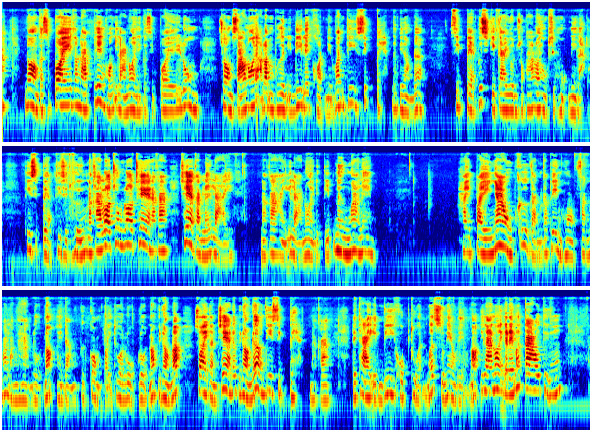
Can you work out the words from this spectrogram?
น้องก็สิปอยสำหรับเพลงของอีหลาน้อยนี่ก็สิปอยลงช่องสาวน้อยอลำเพลินอินดี้เรคคอร์ดนี่วันที่18เด้อพี่น้องเด้อ18พฤศจิกายน2566นี่แหละที่18ที่สิถึงนะคะ รอดชมรอดแช่นะคะ แช่กันหลาย ๆ นะคะให้อีหลาน้อยได้ติดหนึ่งมาแรง ให้ไปเง่าคือกันกับเพลงหอบฟันมาหลังห่างโหลดเนาะให้ดังคือกล่องไปทั่วโลกโหลดเนาะพี่น้องเนาะซอยกันแช่เด้อพี่น้องเด้อวันที่ 18 นะคะ ได้ถ่ายเอ็มวีครบถ้วนเมื่อสุแนวแล้วเนาะอีลาน้อยก็ได้มากล่าวถึง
